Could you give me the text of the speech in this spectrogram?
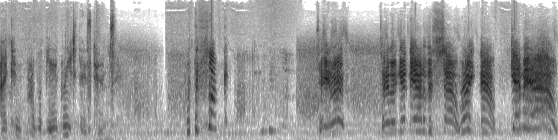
I can probably agree to those terms. What the fuck? Taylor! Taylor, get me out of this cell right now! Get me out!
